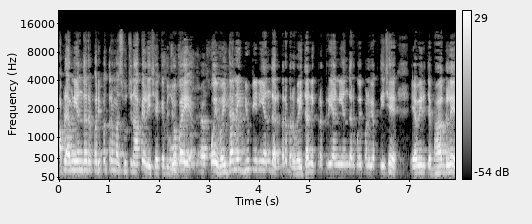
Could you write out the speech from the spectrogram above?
આપણે આમની અંદર પરિપત્રમાં સૂચના આપેલી છે કે જો ભાઈ કોઈ વૈધાનિક ડ્યુટીની અંદર, બરાબર, વૈધાનિક પ્રક્રિયાની અંદર કોઈ પણ વ્યક્તિ છે, એ આવી રીતે ભાગ લે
